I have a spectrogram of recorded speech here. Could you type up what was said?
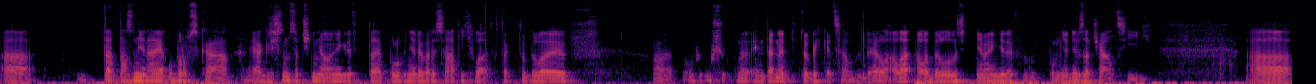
A ta, ta změna je obrovská. Já když jsem začínal někdy v té polovině 90. let, tak to bylo no, už, už internet, to bych kecal, už byl, ale, ale byl řekněme někde v, poměrně v začátcích. A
